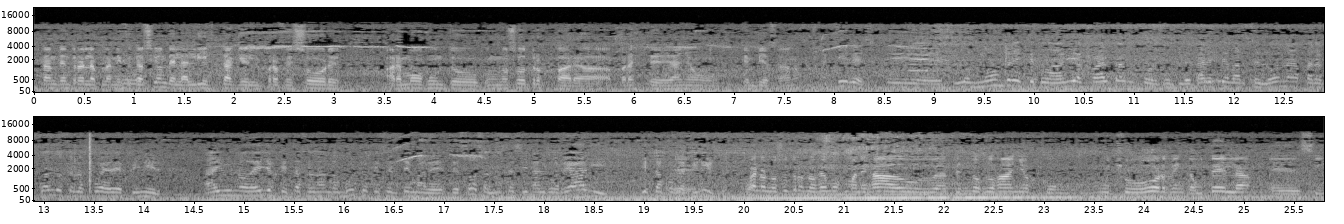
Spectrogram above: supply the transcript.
están dentro de la planificación de la lista que el profesor armó junto con nosotros para, para este año que empieza. ¿no? Aquiles, eh, los nombres que todavía faltan por completar este Barcelona, ¿para cuándo se los puede definir? Hay uno de ellos que está sonando mucho, que es el tema de, de Sosa. No sé si es algo real y, y está por definirse. Bueno, nosotros nos hemos manejado durante estos dos años con mucho orden, cautela, eh, sin,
